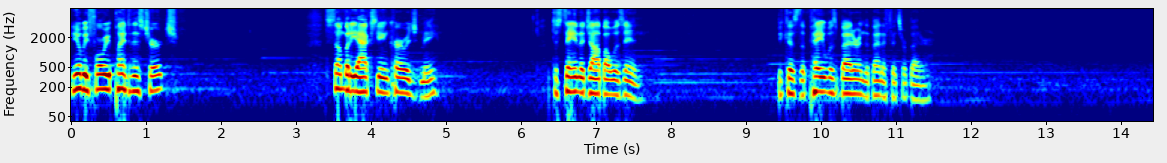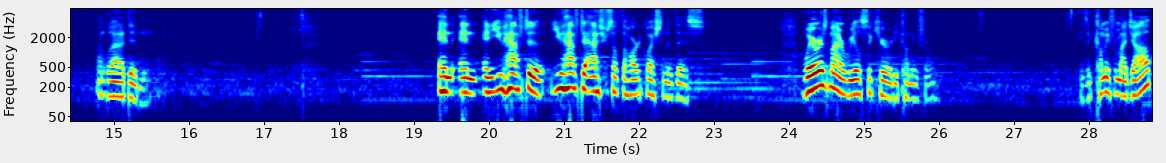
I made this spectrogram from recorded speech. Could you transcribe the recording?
You know, before we planted this church, somebody actually encouraged me to stay in the job I was in because the pay was better and the benefits were better. I'm glad I didn't. And and and you have to you have to ask yourself the hard question of this. Where is my real security coming from? Is it coming from my job?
